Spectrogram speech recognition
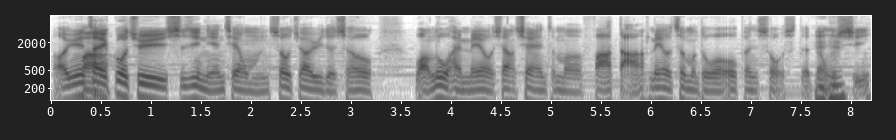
哦。因为在过去十几年前，我们受教育的时候，网络还没有像现在这么发达，没有这么多 open source 的东西，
